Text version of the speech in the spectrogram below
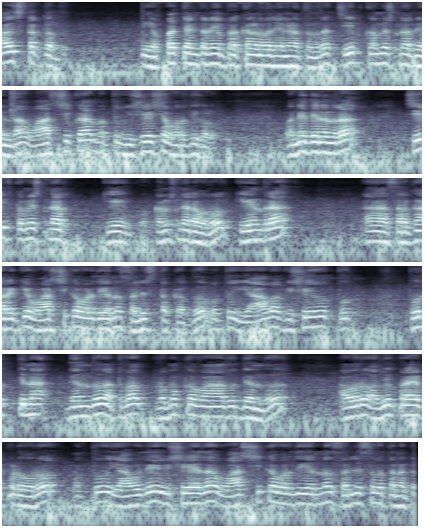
ಭಾವಿಸತಕ್ಕದ್ದು ಎಪ್ಪತ್ತೆಂಟನೇ ಪ್ರಕರಣದಲ್ಲಿ ಏನು ಹೇಳ್ತಂದ್ರೆ ಚೀಫ್ ಕಮಿಷನರ್ನಿಂದ ವಾರ್ಷಿಕ ಮತ್ತು ವಿಶೇಷ ವರದಿಗಳು. ಒಂದೇದೇನೆಂದ್ರೆ ಚೀಫ್ ಕಮಿಷನರ್ ಕೇ, ಕಮಿಷನರ್ ಅವರು ಕೇಂದ್ರ ಸರ್ಕಾರಕ್ಕೆ ವಾರ್ಷಿಕ ವರದಿಯನ್ನು ಸಲ್ಲಿಸತಕ್ಕದ್ದು ಮತ್ತು ಯಾವ ವಿಷಯವು ತುರ್ತಿನದೆಂದು ಅಥವಾ ಪ್ರಮುಖವಾದುದೆಂದು ಅವರು ಅಭಿಪ್ರಾಯಪಡುವರು ಮತ್ತು ಯಾವುದೇ ವಿಷಯದ ವಾರ್ಷಿಕ ವರದಿಯನ್ನು ಸಲ್ಲಿಸುವ ತನಕ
